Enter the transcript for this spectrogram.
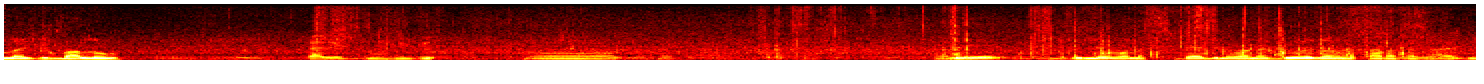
লাগি বালু? কালে ডুবি ও আচ্ছা। তাহলে দিলে মানে দিলে মানে ডুবে যাবে তাড়াতাড়ি।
